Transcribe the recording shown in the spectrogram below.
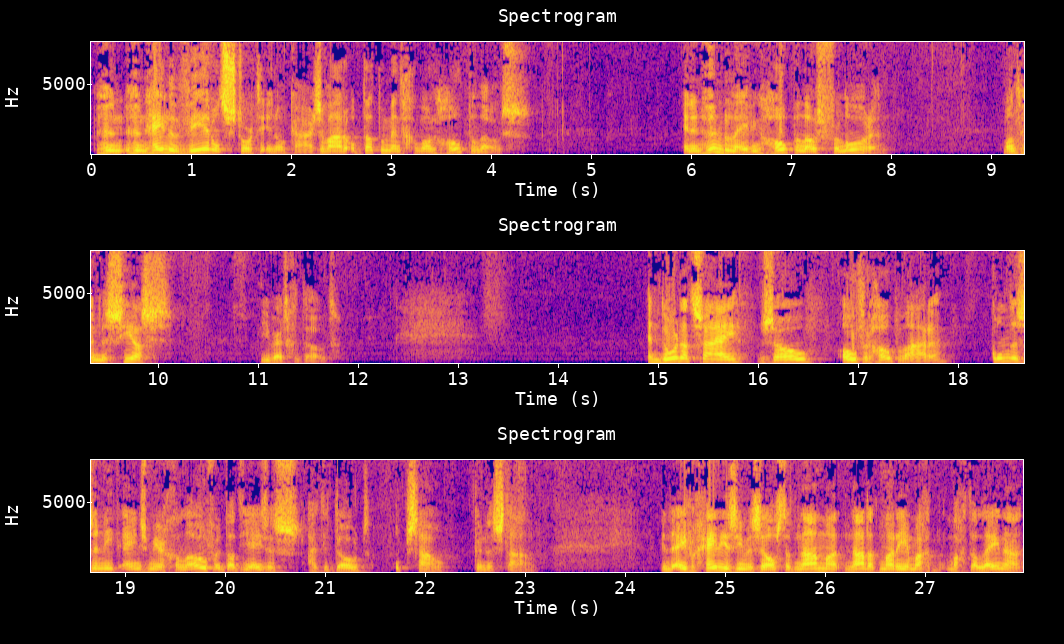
Hun, hun hele wereld stortte in elkaar. Ze waren op dat moment gewoon hopeloos. En in hun beleving hopeloos verloren. Want hun Messias, die werd gedood. En doordat zij zo overhoop waren, konden ze niet eens meer geloven dat Jezus uit de dood op zou kunnen staan. In de evangelie zien we zelfs dat nadat Maria Magdalena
